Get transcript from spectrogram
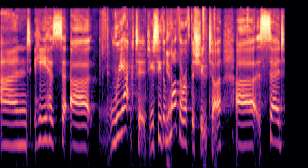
and he has uh, reacted. You see, the mother of the shooter uh, said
